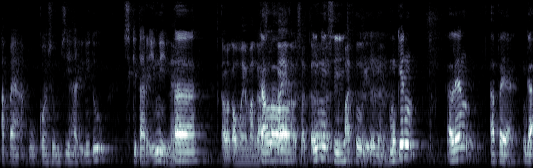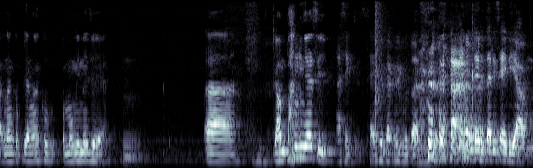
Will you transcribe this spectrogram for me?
apa yang aku konsumsi hari ini tuh sekitar ini. Eh, kalau kamu memang nggak suka ya nggak usah ke ini sih tempatku gitu kan. mungkin kalian apa ya nggak nangkep yang aku omongin aja ya Hmm. Eh, gampangnya sih Asik, saya suka keributan. Dari tadi saya diam.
